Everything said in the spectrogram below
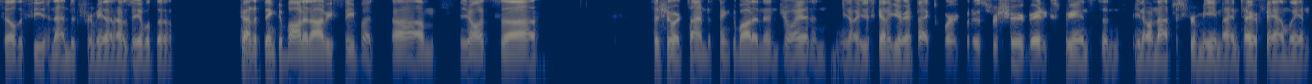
till the season ended for me. Then I was able to kind of think about it, obviously. But, um, you know, it's, uh, it's a short time to think about it and enjoy it. And, you know, you just got to get right back to work. But it was for sure a great experience. And, you know, not just for me, my entire family and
